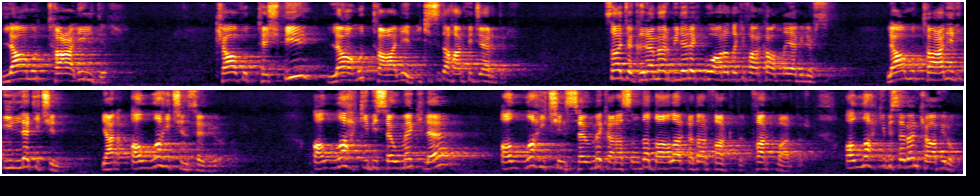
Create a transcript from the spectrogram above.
lamut ta'lildir. Kafut teşbih, lamut ta'lil. İkisi de harfi cerdir. Sadece gramer bilerek bu aradaki farkı anlayabilirsin. Lamut ta'lil illet için yani Allah için seviyorlar. Allah gibi sevmekle Allah için sevmek arasında dağlar kadar farktır, fark vardır. Allah gibi seven kafir olur.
